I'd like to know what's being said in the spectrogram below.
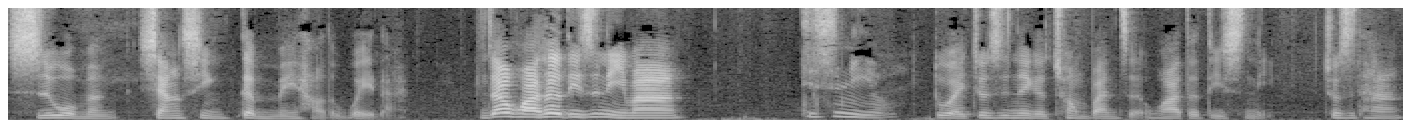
使我们相信更美好的未来。”你知道华特迪士尼吗？迪士尼哦，对，就是那个创办者华特迪士尼，就是他。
